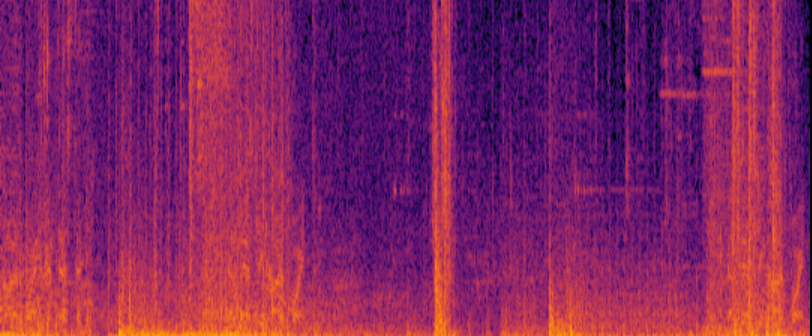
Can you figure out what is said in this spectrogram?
Hardpoint contested. Contesting hardpoint. Contesting hardpoint.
